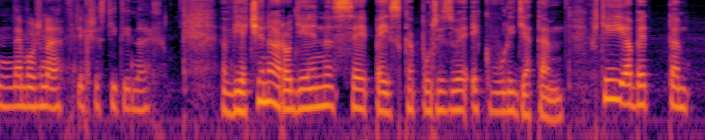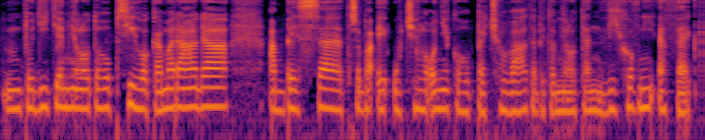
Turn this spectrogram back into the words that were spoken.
nemožné v těch šesti týdnech. Většina rodin si pejska pořizuje i kvůli dětem. Chtějí, aby ten, to dítě mělo toho psího kamaráda, aby se třeba i učilo o někoho pečovat, aby to mělo ten výchovný efekt.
